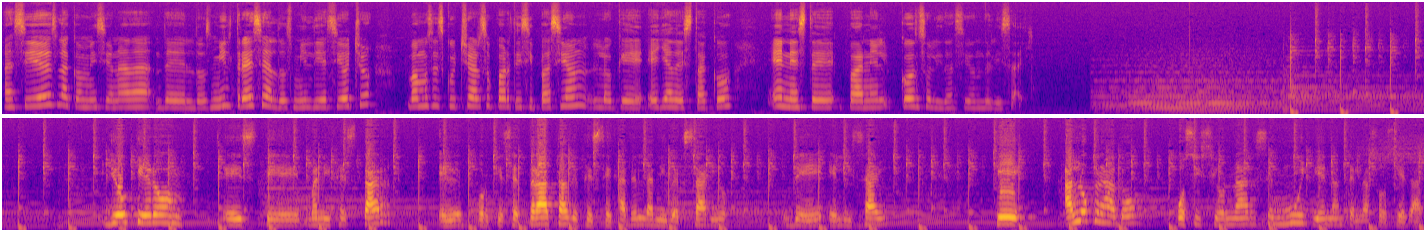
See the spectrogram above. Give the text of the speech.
Así es, la comisionada del 2013 al 2018. Vamos a escuchar su participación, lo que ella destacó en este panel Consolidación del ISAI. Yo quiero este, manifestar, eh, porque se trata de festejar el aniversario de el ISAI, que ha logrado posicionarse muy bien ante la sociedad.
